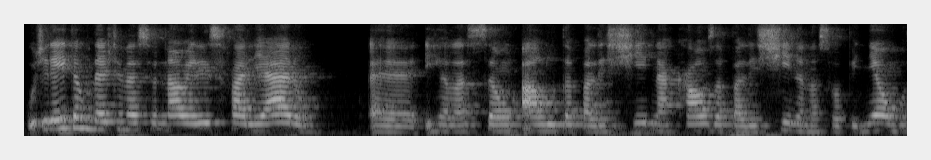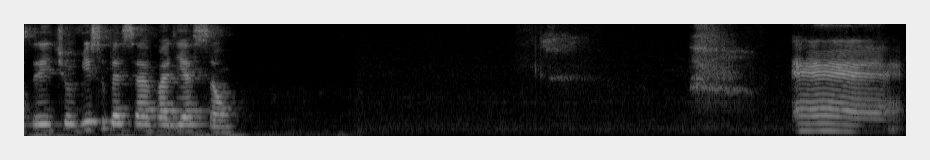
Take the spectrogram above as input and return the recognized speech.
o direito da comunidade internacional, eles falharam é, em relação à luta palestina, à causa palestina, na sua opinião? Gostaria de ouvir sobre essa avaliação. É,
